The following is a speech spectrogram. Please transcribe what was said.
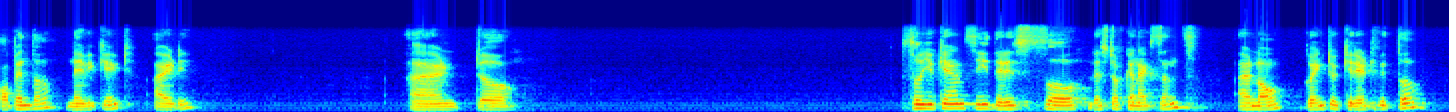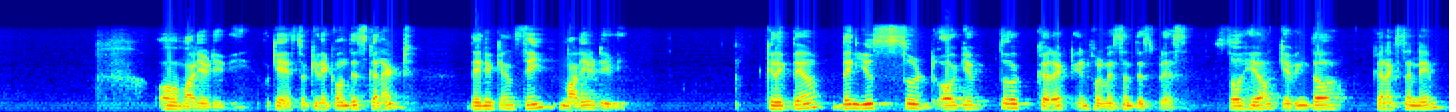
open the Navicat ID and uh, so you can see there is a list of connections I'm now going to create with the oh, MariaDB. Okay, so click on this connect then you can see MariaDB click there then you should or give the correct information this place. So here giving the connection name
